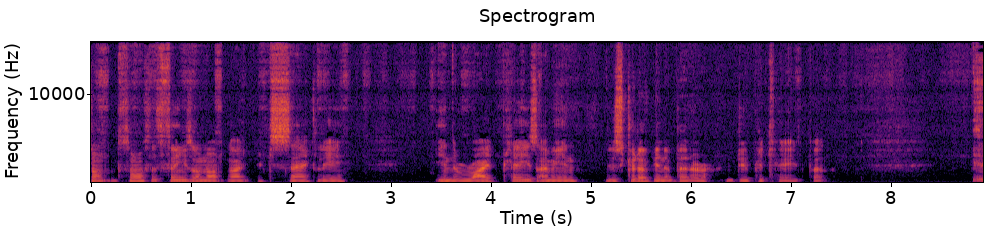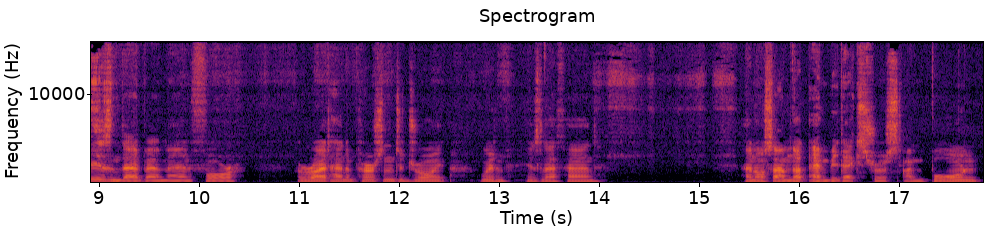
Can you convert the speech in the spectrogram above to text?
some some of the things are not like exactly in the right place I mean this could have been a better duplicate but it isn't that bad, man, for a right-handed person to draw with his left hand. And also, I'm not ambidextrous. I'm born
